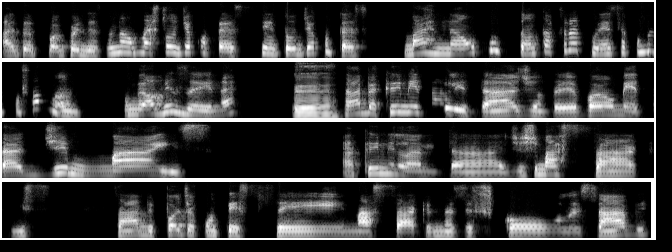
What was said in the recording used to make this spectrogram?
Aí dizer, assim, não, mas todo dia acontece. Sim, todo dia acontece. Mas não com tanta frequência como eu estou falando. Como eu avisei, né? É. Sabe, a criminalidade, André, vai aumentar demais. A criminalidade, os massacres, sabe? Pode acontecer massacre nas escolas, sabe?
